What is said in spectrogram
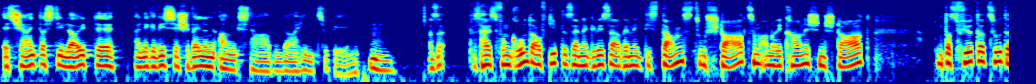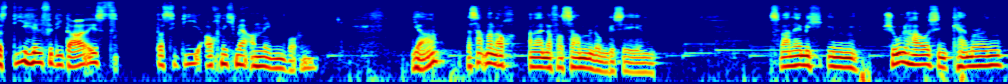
es scheint, dass die Leute eine gewisse Schwellenangst haben, dahin zu gehen. Mhm. Also das heißt, von Grund auf gibt es eine gewisse Art eine Distanz zum Staat, zum amerikanischen Staat. Und das führt dazu, dass die Hilfe, die da ist, dass sie die auch nicht mehr annehmen wollen. Ja, das hat man auch an einer Versammlung gesehen. Es war nämlich im Schulhaus in Cameron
